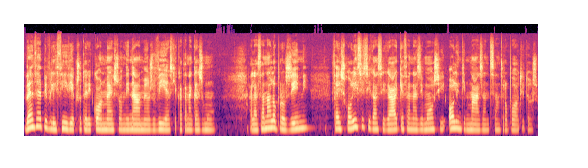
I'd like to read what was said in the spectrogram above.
δεν θα επιβληθεί διεξωτερικών μέσων δυνάμεως βίας και καταναγκασμού αλλά σαν άλλο προζήμι θα εισχωρήσει σιγά σιγά και θα αναζημώσει όλη την μάζαν της ανθρωπότητος.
